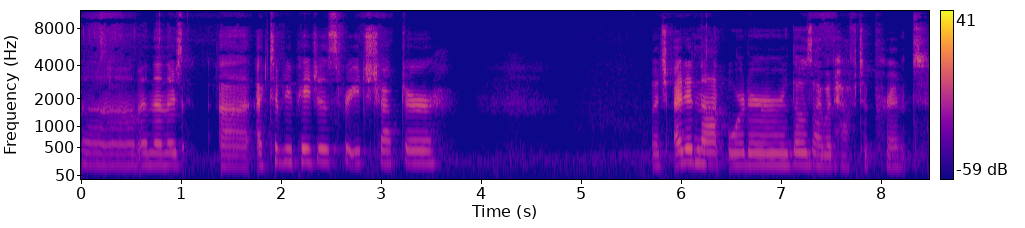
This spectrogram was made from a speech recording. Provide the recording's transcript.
Um, and then there's uh, activity pages for each chapter, which I did not order. Those I would have to print.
